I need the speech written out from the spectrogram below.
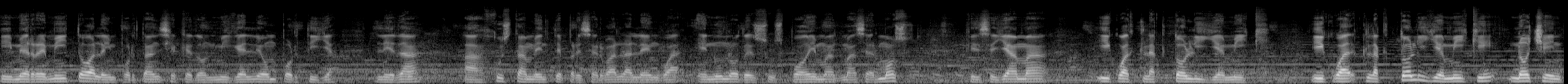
Y me remito a la importancia que don Miguel León Portilla le da justamente preservar la lengua en uno de sus poemas más hermosos, que se llama Icuatlactoli Yemiki. Icuatlactoli Yemiki, noche en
